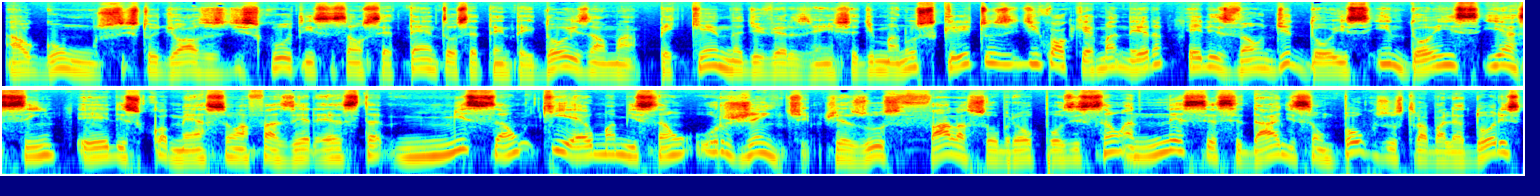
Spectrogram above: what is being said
Alguns estudiosos discutem se são 70 ou 72, há uma pequena divergência de manuscritos e de qualquer maneira eles vão de dois em dois e assim eles começam a fazer esta missão que é uma missão urgente. Jesus fala sobre a oposição, a necessidade, são poucos os trabalhadores,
